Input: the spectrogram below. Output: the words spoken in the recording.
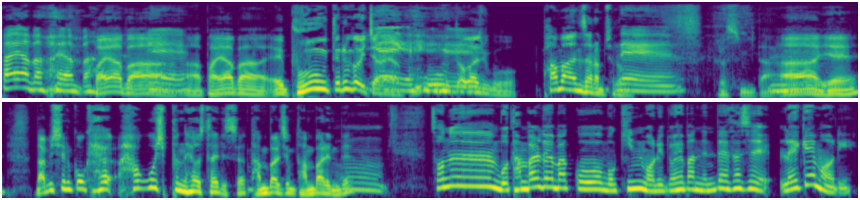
바야바, 바야바. 바야바. 예. 아, 바야바. 에, 붕 뜨는 거 있잖아요. 예, 예, 붕 예. 떠가지고. 파마한 사람처럼. 네. 그렇습니다. 아, 예. 나비 씨는 꼭 해- 하고 싶은 헤어스타일 있어요? 단발 지금 단발인데? 음, 저는 뭐 단발도 해봤고 뭐 긴 머리도 해봤는데 사실 레게 머리.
